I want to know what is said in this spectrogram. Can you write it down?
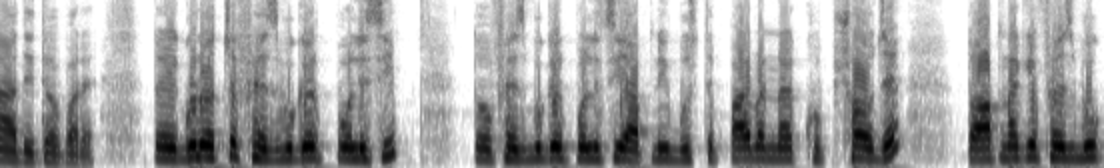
না দিতেও পারে। তো এগুলো হচ্ছে ফেসবুকের পলিসি তো ফেসবুকের পলিসি আপনি বুঝতে পারবেন না খুব সহজে। তো আপনাকে ফেসবুক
